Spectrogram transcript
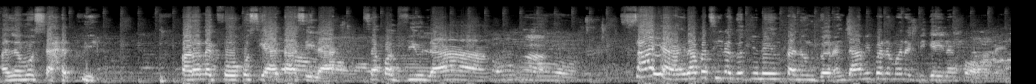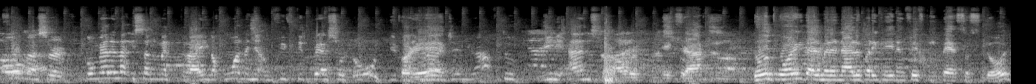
Alam mo, sadly, parang nag-focus yata sila sa pag-view lang. Oo nga. Oo. Sayang, dapat sinagot nyo na yung tanong doon. Ang dami pa naman nagbigay ng comment. Oo nga, sir. Kung meron lang isang nag-try, nakuha na niya ang 50 peso load. Di ba? Correct. Imagine, you have to really answer our questions. Exactly. Don't worry dahil mananalo pa rin kayo ng 50 pesos load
